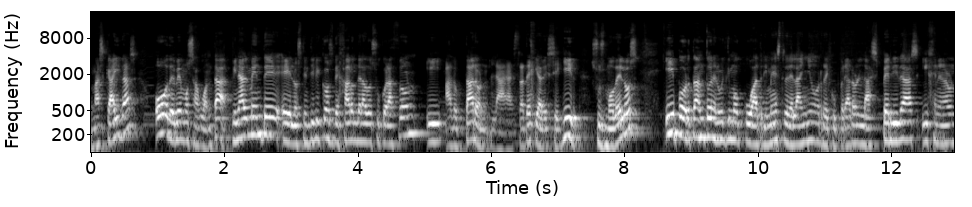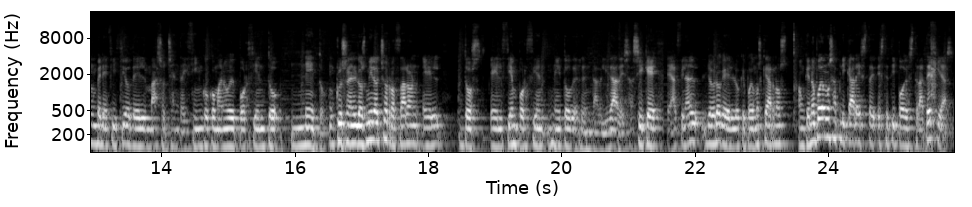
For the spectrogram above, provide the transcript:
más caídas o debemos aguantar. Finalmente, los científicos dejaron de lado su corazón y adoptaron la estrategia de seguir sus modelos y por tanto en el último cuatrimestre del año recuperaron las pérdidas y generaron un beneficio del más 85,9% neto. Incluso en el 2008 rozaron el, el 100% neto de rentabilidades. Así que eh, al final yo creo que lo que podemos quedarnos, aunque no podemos aplicar este, este tipo de estrategias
